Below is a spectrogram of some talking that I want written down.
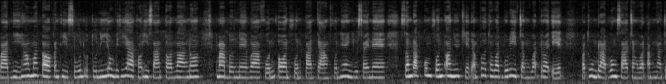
บาดนี้เฮามาต่อกันที่ศูนย์อุตุนิยมวิทยาของอีสานตอนล่างเนาะมาเบิงแนว่าฝนอ่อนฝนปานกลางฝนแห้งอยู่ไสแน่สำหรับกลุ่มฝนอ่อนอยู่เขตอำเภอทวัดบุรีจังหวัดร้อยเอ็ดปทุมราชวงศาจังหวัดอำนาจเจ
